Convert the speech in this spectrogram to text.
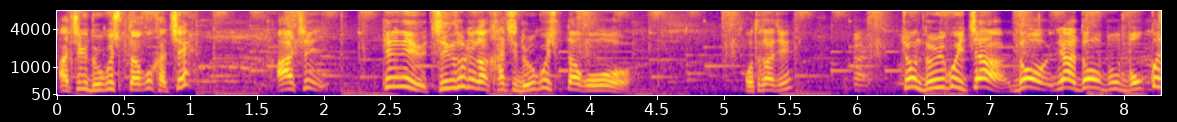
아 지금 놀고 싶다고 같이? 아 지, 피디님 진솔이가 같이 놀고 싶다고 어떡하지? 좀 놀고 있자 너 야 너 뭐 먹고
